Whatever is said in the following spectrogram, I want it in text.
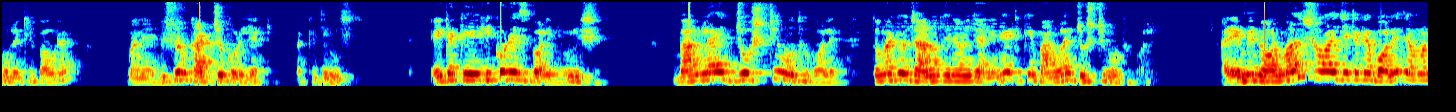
মুলেঠি পাউডার মানে ভীষণ কার্যকরী আর কি একটা জিনিস। এটাকে লিকোরেজ বলে ইংলিশে বাংলায় যষ্টি মধু বলে। তোমরা কেউ জানো কিনা আমি জানি না, এটাকে বাংলায় যষ্টি মধু বলে। আর এমনি নর্মাল সবাই যেটাকে বলে, যেমন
